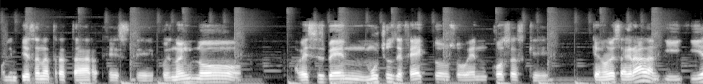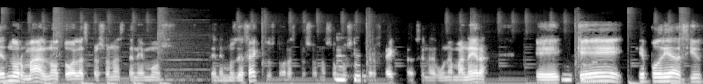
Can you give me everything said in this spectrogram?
o le empiezan a tratar, este, pues no, no, a veces ven muchos defectos o ven cosas que, que no les agradan y, es normal, ¿no? Todas las personas tenemos, tenemos defectos, todas las personas somos imperfectas en alguna manera. Eh, ¿qué, podría decir,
